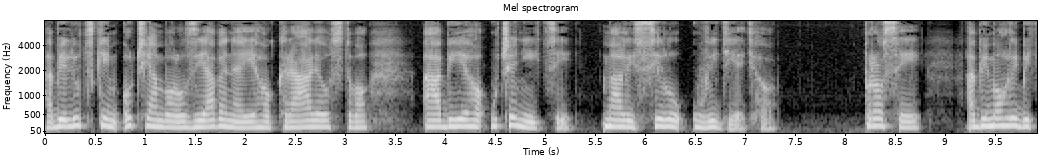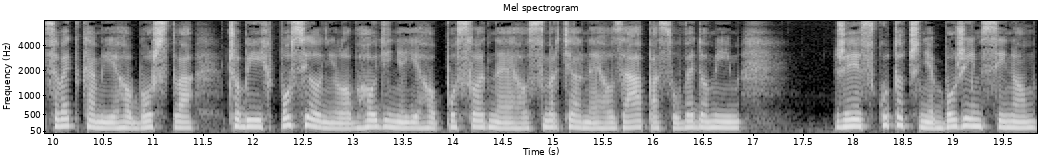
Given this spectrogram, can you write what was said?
aby ľudským očiam bolo zjavené jeho kráľovstvo a aby jeho učeníci mali silu uvidieť ho. Prosí, aby mohli byť svetkami jeho božstva, čo by ich posilnilo v hodine jeho posledného smrteľného zápasu vedomím, že je skutočne Božím synom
